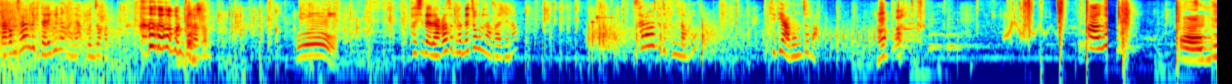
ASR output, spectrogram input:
나가면 사람들 기다리고 있는 거 아니야? 먼저 가봐. 먼저. 나가. 오 다시 내 나가서 반대쪽으로 나가야 되나? 사람한테도 붙는다고? 디디야 멈춰봐. 어? 아, 뭐-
